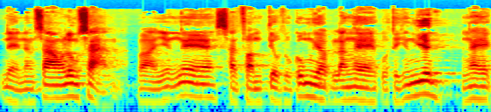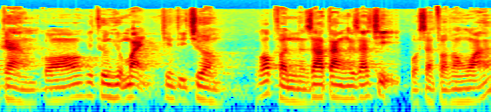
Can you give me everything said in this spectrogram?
để làm sao nông sản và những sản phẩm tiểu thủ công nghiệp làng nghề của tỉnh Hưng Yên ngày càng có cái thương hiệu mạnh trên thị trường, góp phần gia tăng cái giá trị của sản phẩm hàng hóa,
